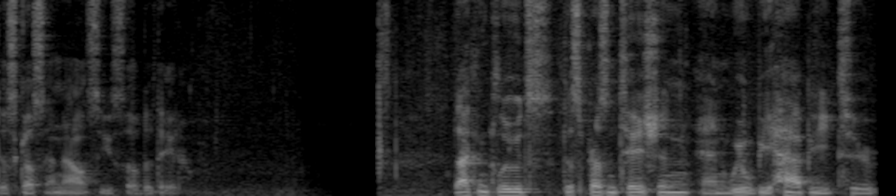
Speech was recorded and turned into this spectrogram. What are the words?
discuss analyses of the data. That concludes this presentation, and we will be happy to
